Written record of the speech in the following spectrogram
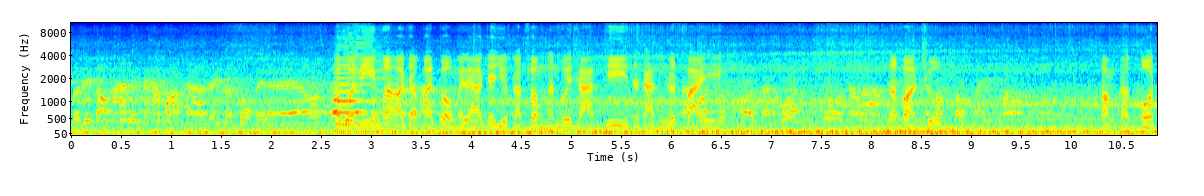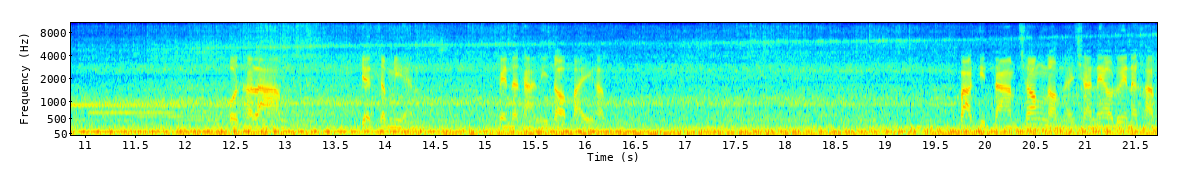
ส่วนที่สองห้าหนึ่งนะครับออกจากเลยรับส่งไปแล้วขบวนนี้เมื่อออกจากบ้านโป่งไปแล้วจะหยุดรับส่งท่านผู้โดยสารที่สถานีรถไฟพอสังวรโรธารามนครชุมต่อไปครับค ลองตะคดโพธาราม เจ็ดเสมียน เป็นสถานีต่อไปครับ ฝากติดตามช่องหน่อมไหนชาแนลด้วยนะครับ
